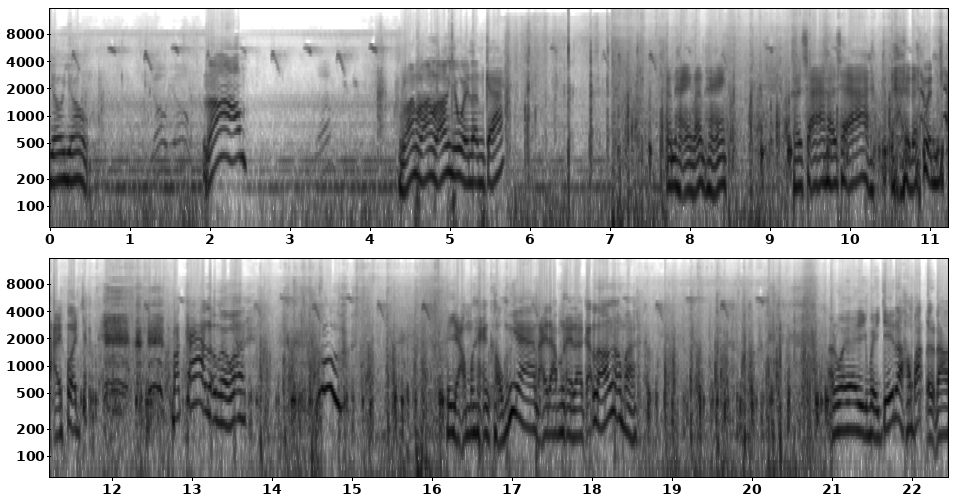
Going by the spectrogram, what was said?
vô vô. Lớn không? Lớn lớn lớn vô quỳ lên cá. Anh hàng anh hàng. Hơi xa hơi xa. Để mình chạy qua chắc. Bắt cá luôn rồi quá. Hy vọng hàng khủng nha. Tại đầm này là cá lớn không mà anh quay vị trí đó không bắt được đâu.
